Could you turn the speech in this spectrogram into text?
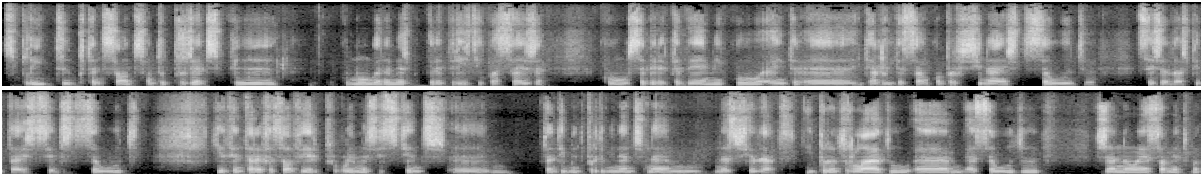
Split, portanto, são, são tudo projetos que comungam da mesma característica, ou seja, com o saber académico, a, inter, a interligação com profissionais de saúde, seja de hospitais, de centros de saúde, e a tentar resolver problemas existentes uh, portanto, e muito predominantes na, na sociedade. E, por outro lado, a, a saúde já não é somente uma,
